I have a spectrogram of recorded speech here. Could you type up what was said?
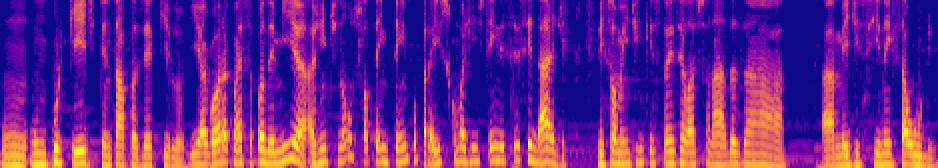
um, um, porquê de tentar fazer aquilo. E agora, com essa pandemia, a gente não só tem tempo para isso, como a gente tem necessidade, principalmente em questões relacionadas à, à medicina e saúde.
